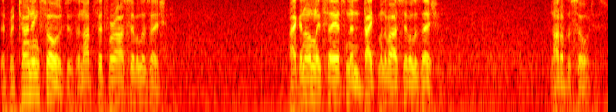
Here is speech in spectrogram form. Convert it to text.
that returning soldiers are not fit for our civilization, I can only say it's an indictment of our civilization, not of the soldiers.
